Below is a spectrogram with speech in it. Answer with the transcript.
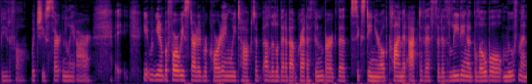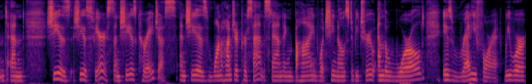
beautiful, which you certainly are. Eh, you, you, know, before we started recording, we talked a, a little bit about Greta Thunberg, the 16 year old climate activist that is leading a global movement. And she is, she is fierce and she is courageous and she is 100% standing behind what she knows to be true. And the world is ready for it. We were,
